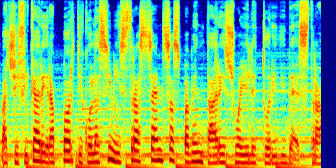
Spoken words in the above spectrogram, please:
pacificare i rapporti con la sinistra senza spaventare i suoi elettori di destra.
